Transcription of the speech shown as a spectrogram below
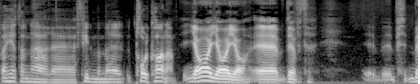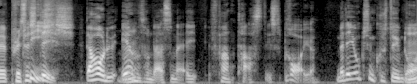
vad, heter den här eh, filmen med trollkarlarna? Ja, ja, ja. Eh, det, eh, prestige. Prestige. Där har du en Mm. sån där som är fantastiskt bra ju. Men det är också en kostymdrama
